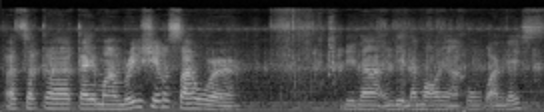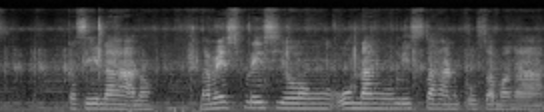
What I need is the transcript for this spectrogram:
At saka kay Ma'am Rachel Sauer. Hindi na, hindi na mauling akong kuan guys. Kasi na ano, na misplace yung unang listahan ko sa mga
